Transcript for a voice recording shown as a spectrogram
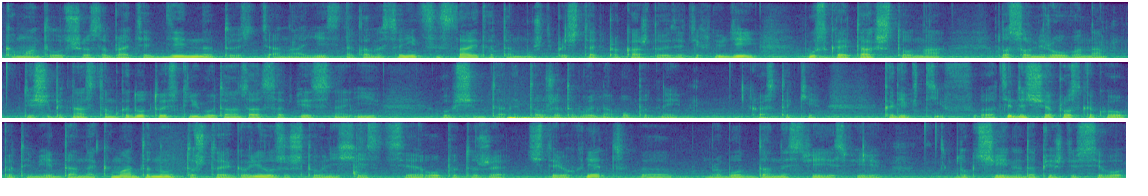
команду лучше разобрать отдельно, то есть она есть на главной странице сайта, там можете прочитать про каждого из этих людей, пускай так, что она была сформирована 2015 году, то есть три года назад, соответственно, и, в общем-то, это уже довольно опытный как раз таки коллектив. Следующий вопрос, какой опыт имеет данная команда? Ну, то, что я говорил уже, что у них есть э, опыт уже 4 лет э, работы в данной сфере, сфере блокчейна, да, прежде всего.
